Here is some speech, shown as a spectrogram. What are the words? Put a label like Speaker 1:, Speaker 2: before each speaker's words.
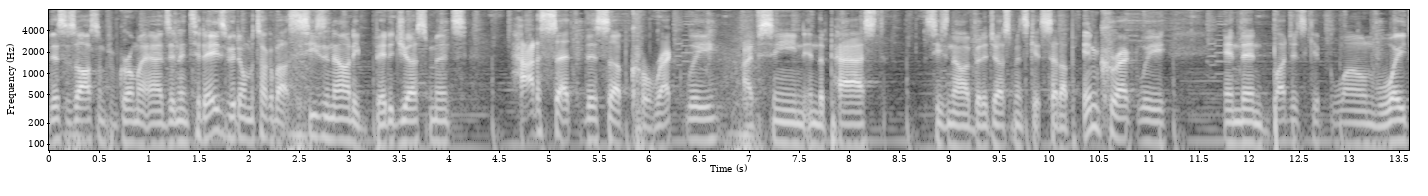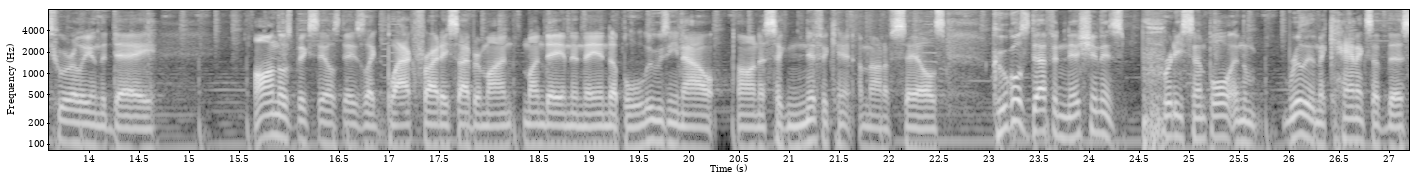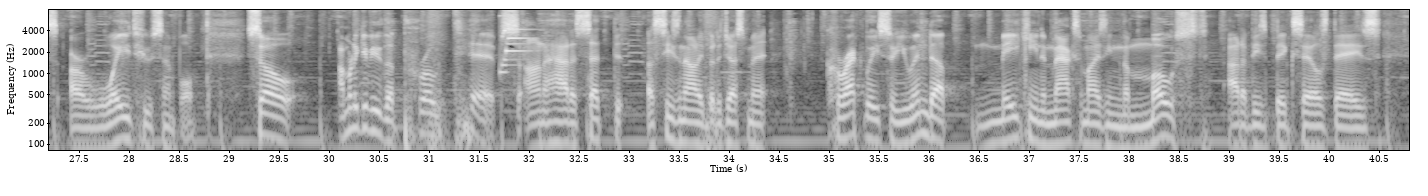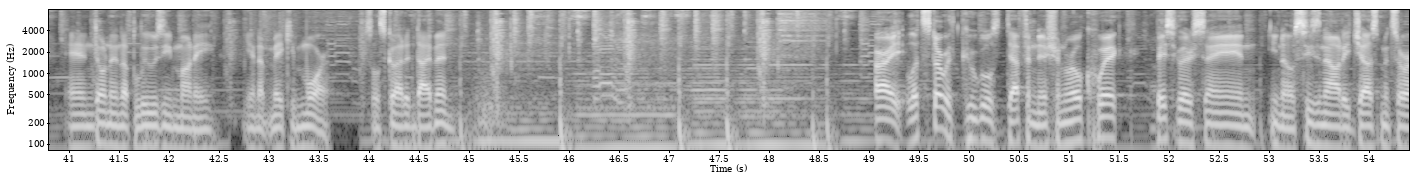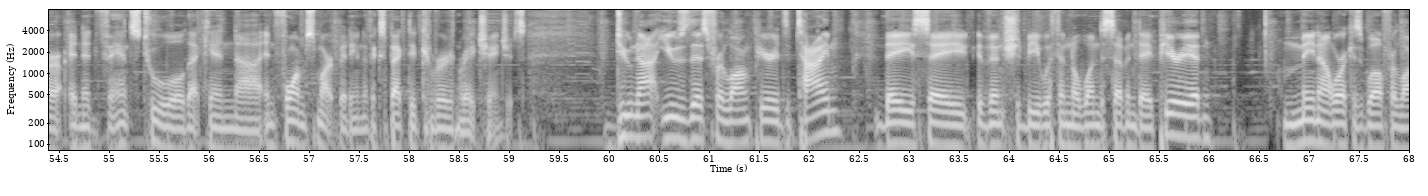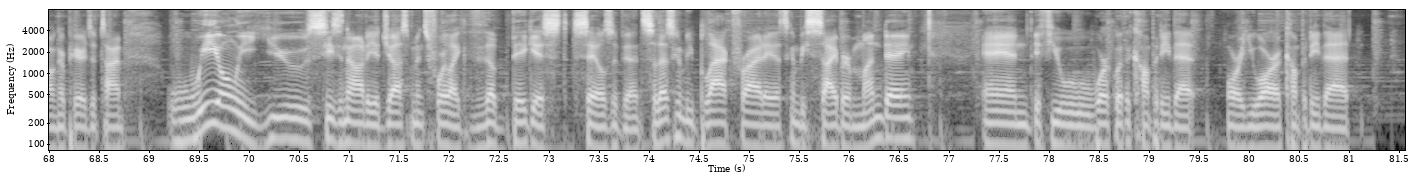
Speaker 1: This is Aaron from Grow My Ads. And in today's video, I'm gonna talk about seasonality bid adjustments, how to set this up correctly. I've seen in the past seasonality bid adjustments get set up incorrectly, and then budgets get blown way too early in the day on those big sales days like Black Friday, Cyber Mon Monday, and then they end up losing out on a significant amount of sales. Google's definition is pretty simple, and really the mechanics of this are way too simple. So I'm going to give you the pro tips on how to set the, a seasonality bid adjustment correctly so you end up making and maximizing the most out of these big sales days and don't end up losing money. You end up making more. So let's go ahead and dive in. All right, let's start with Google's definition real quick. Basically, they're saying, you know, seasonality adjustments are an advanced tool that can uh, inform smart bidding of expected conversion rate changes. Do not use this for long periods of time. They say events should be within a one to seven day period. May not work as well for longer periods of time. We only use seasonality adjustments for like the biggest sales events. So that's going to be Black Friday, that's going to be Cyber Monday. And if you work with a company that, or you are a company that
